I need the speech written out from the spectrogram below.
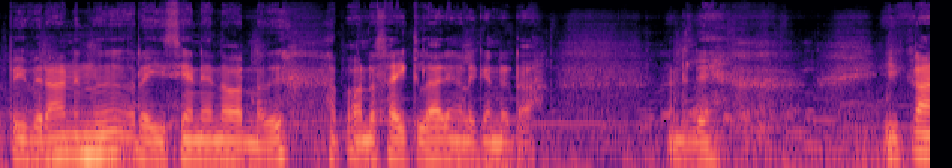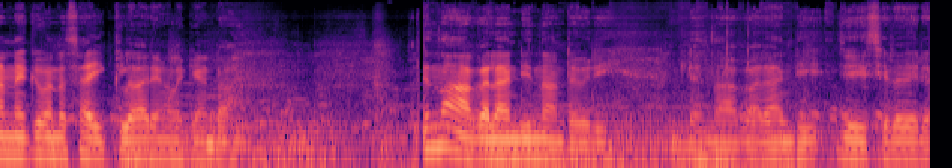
അപ്പോൾ ഇവരാണ് ഇന്ന് റേസ് ചെയ്യണതെന്ന് പറഞ്ഞത്. അപ്പോൾ അവന്റെ സൈക്കിൾ കാര്യങ്ങളൊക്കെ ഉണ്ട് കേട്ടോ കണ്ടില്ലേ? ഈ കാണുന്നേക്ക് ഇവന്റെ സൈക്കിൾ കാര്യങ്ങളൊക്കെ ഉണ്ടോ ഇത് നാഗാലാൻഡിൽ നിന്നാണ് ഇവർ ഇല്ലേ? നാഗാലാൻഡ് ജെയ്സിയുടെ പേര്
